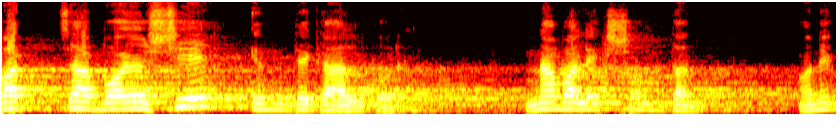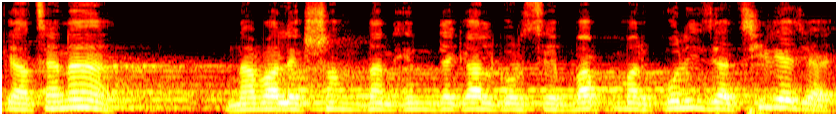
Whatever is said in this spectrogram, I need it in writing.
বাচ্চা বয়সে ইন্তেকাল করে, নাবালেক সন্তান, অনেকে আছে না? নাবালেক সন্তান ইন্তেকাল করছে, বাপ মার কলিজা ছিঁড়ে যায়।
